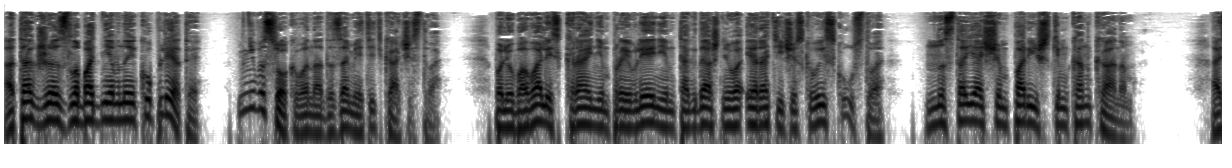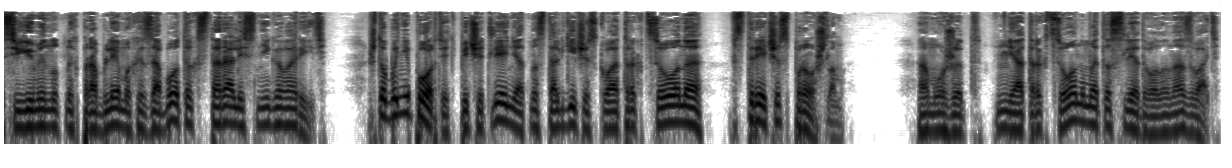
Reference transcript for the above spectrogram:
а также злободневные куплеты, невысокого, надо заметить, качества. Полюбовались крайним проявлением тогдашнего эротического искусства, настоящим парижским канканом. О сиюминутных проблемах и заботах старались не говорить чтобы не портить впечатление от ностальгического аттракциона «Встреча с прошлым». А может, не аттракционом это следовало назвать,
